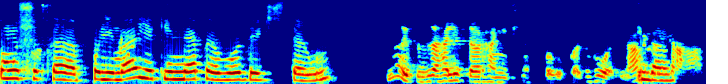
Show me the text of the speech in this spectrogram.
тому що це полімер, який не проводить струм. Ну і взагалі це органічна сполука, згодна. Да. Так,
